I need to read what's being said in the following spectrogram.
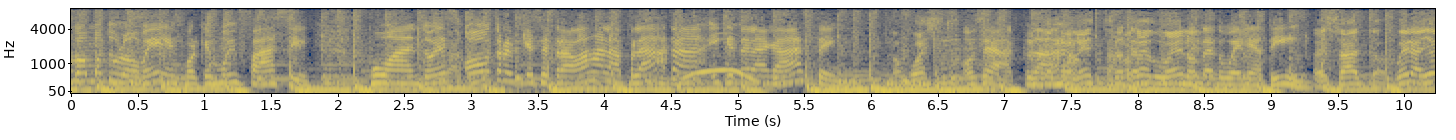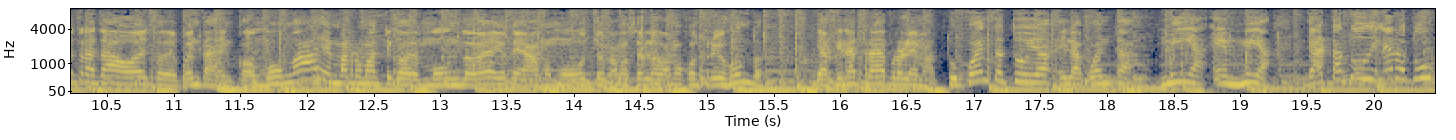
¿cómo tú lo ves? Porque es muy fácil. Cuando es otro el que se trabaja la plata y que te la gasten. No cuesta. O sea, claro. molesta, no te duele. No te duele a ti. Exacto. Mira, yo he tratado eso de cuentas en común. Ay, es más romántico del mundo. ¿ve? Yo te amo mucho. que Vamos a hacerlo, vamos a construir juntos. Y al final trae problemas. Tu cuenta es tuya y la cuenta mía es mía. Gasta tu dinero tú.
